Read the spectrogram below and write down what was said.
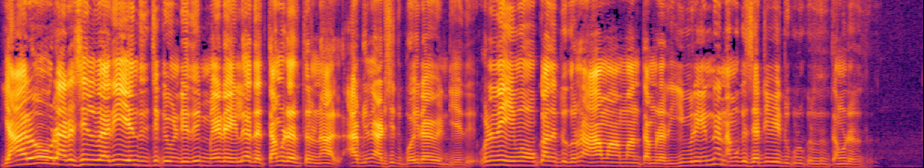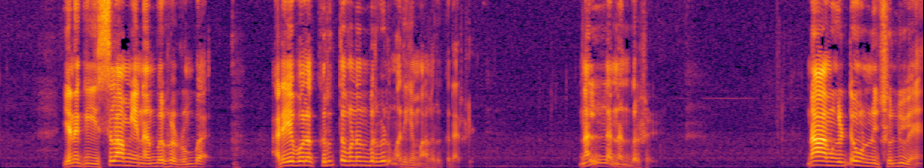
யாரோ ஒரு அரசியல்வாதி ஏந்திரிச்சிக்க வேண்டியது மேடையில் அதை தமிழர் திருநாள் அப்படின்னு அடிச்சுட்டு போயிட வேண்டியது. உடனே இவன் உட்காந்துட்டு இருக்கிறோம் ஆமாம் ஆமாம் தமிழர். இவர் என்ன நமக்கு சர்டிஃபிகேட் கொடுக்குறது தமிழர் எனக்கு இஸ்லாமிய நண்பர்கள் ரொம்ப அதே போல் கிறித்தவ நண்பர்களும் அதிகமாக இருக்கிறார்கள். நல்ல நண்பர்கள். நான் அவங்ககிட்ட ஒன்று சொல்லுவேன்.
